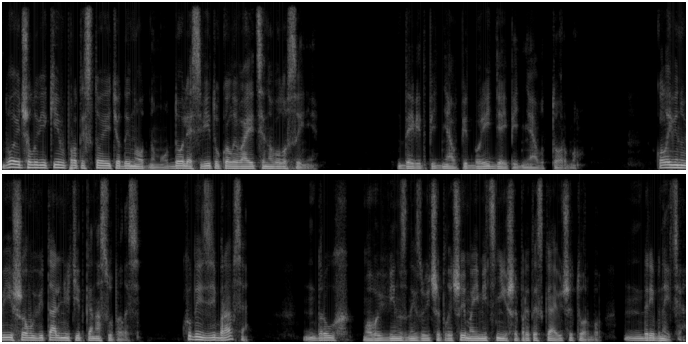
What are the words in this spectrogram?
Двоє чоловіків протистоять один одному, доля світу коливається на волосині. Девід підняв підборіддя і підняв торбу. Коли він увійшов у вітальню, тітка насупилась. Кудись зібрався? Друг, мовив він, знизуючи плечима і міцніше притискаючи торбу. Дрібниця.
